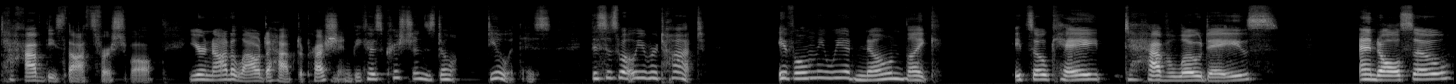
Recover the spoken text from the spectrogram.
to have these thoughts, first of all. You're not allowed to have depression because Christians don't deal with this. This is what we were taught. If only we had known, like, it's okay to have low days. And also,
